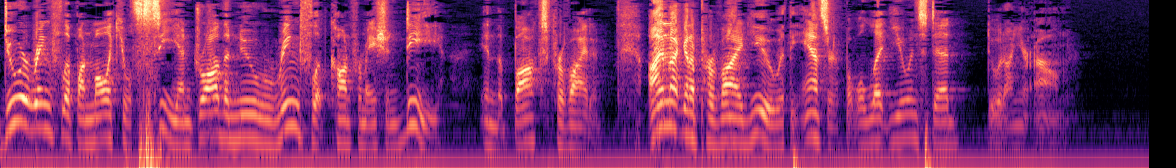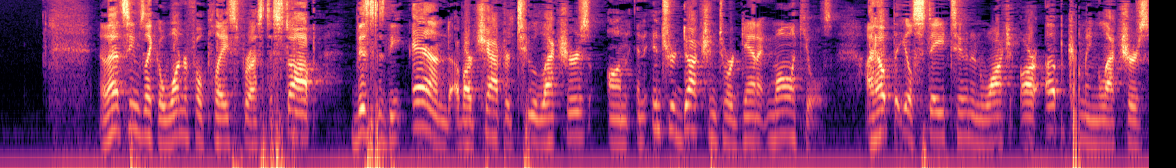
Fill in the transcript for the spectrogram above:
Do a ring flip on molecule C and draw the new ring flip conformation D in the box provided. I'm not going to provide you with the answer, but we'll let you instead do it on your own. Now that seems like a wonderful place for us to stop. This is the end of our Chapter 2 lectures on an introduction to organic molecules. I hope that you'll stay tuned and watch our upcoming lectures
